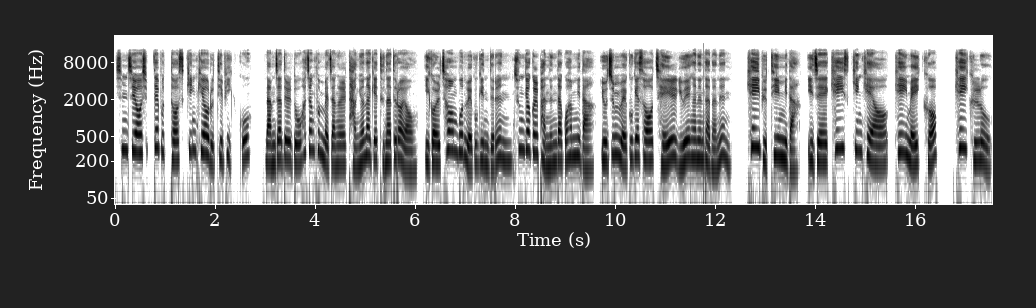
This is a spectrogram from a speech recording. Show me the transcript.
심지어 10대부터 스킨케어 루팁이 있고 남자들도 화장품 매장을 당연하게 드나들어요. 이걸 처음 본 외국인들은 충격을 받는다고 합니다. 요즘 외국에서 제일 유행하는 단어는 K-뷰티입니다. 이제 K-스킨케어, K-메이크업, K-글로우,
